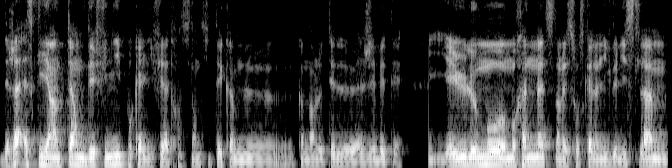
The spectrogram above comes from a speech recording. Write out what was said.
Déjà, est-ce qu'il y a un terme défini pour qualifier la transidentité comme, comme dans le T de LGBT il y a eu le mot Mohammed dans les sources canoniques de l'islam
